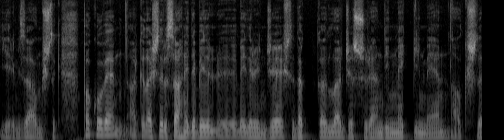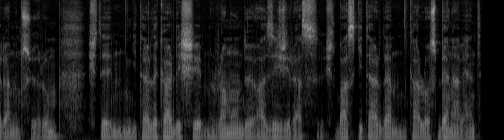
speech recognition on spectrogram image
yerimizi almıştık. Paco ve arkadaşları sahnede belir, e, belirince işte dakikalarca süren dinmek bilmeyen alkışları anımsıyorum. İşte gitarda kardeşi Ramon de Azegiras, işte bas gitarda Carlos Benavent,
